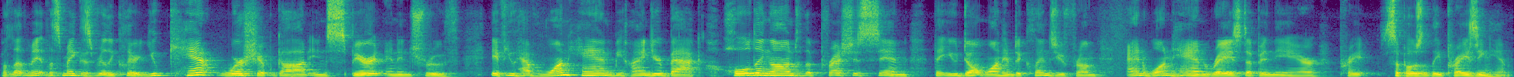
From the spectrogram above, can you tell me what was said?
But let me, let's make this really clear. You can't worship God in spirit and in truth if you have one hand behind your back holding on to the precious sin that you don't want Him to cleanse you from, and one hand raised up in the air, pray, supposedly praising Him.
